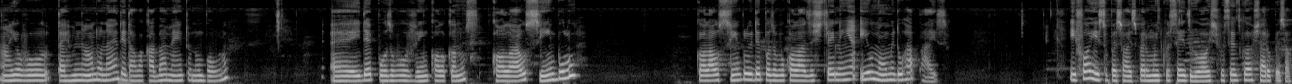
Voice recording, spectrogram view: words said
Aí eu vou terminando, né, de dar o acabamento no bolo. É, e depois eu vou vir colocando, colar o símbolo. Colar o símbolo e depois eu vou colar as estrelinhas e o nome do rapaz. E foi isso, pessoal. Espero muito que vocês gostem. Se vocês gostaram, pessoal,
